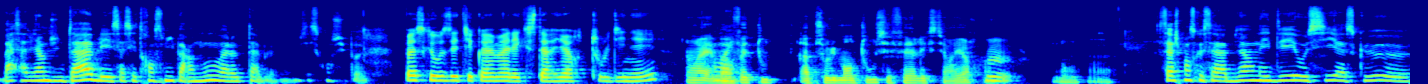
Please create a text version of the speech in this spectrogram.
bah, ça vient d'une table et ça s'est transmis par nous à l'autre table. C'est ce qu'on suppose. Parce que vous étiez quand même à l'extérieur tout le dîner. Ouais, bah, Ouais. en fait, tout, absolument tout s'est fait à l'extérieur. quoi. Hmm. Donc, euh, Ça, je pense que ça a bien aidé aussi à ce que euh,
